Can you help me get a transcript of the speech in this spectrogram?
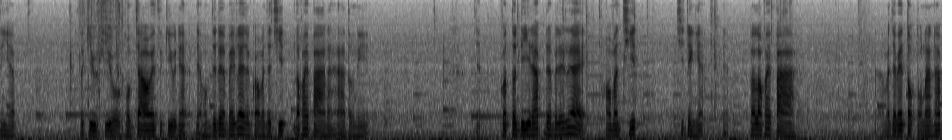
นี่ครับ กิลคิวผมจะเอาไอ้สกิลเนี้ยเดี๋ยวผมจะเดินไปเรื่อยจนกว่ามันจะชิดแล้วค่อยปานะอ่าตรงนี้กดตัวดีนะครับเดินไปเรื่อยๆพอมันชิดชิดอย่างเงี้ยเนี่ยแล้วเราค่อยปา่ามันจะไปตกตรงนั้นครับ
